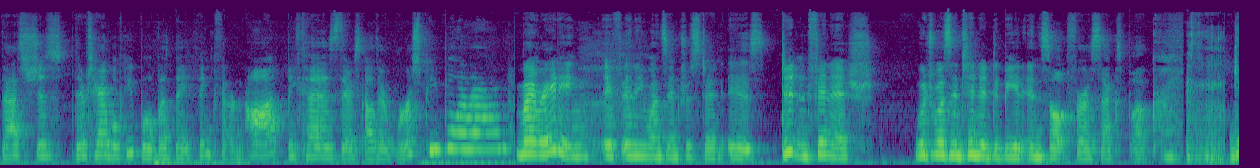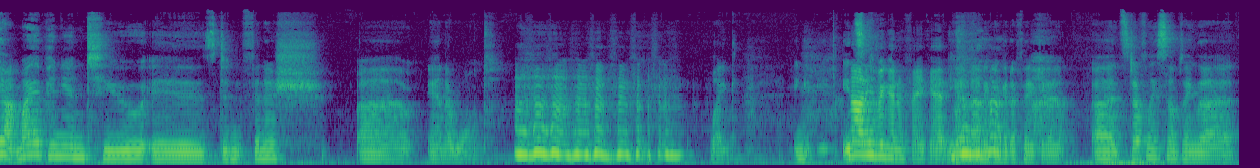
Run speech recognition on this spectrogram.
that's just they're terrible people but they think they're not because there's other worse people around. My rating if anyone's interested is didn't finish which was intended to be an insult for a sex book. Yeah, my opinion too is didn't finish, uh, and I won't. like, not even gonna fake it yeah, not even gonna fake it. Uh, it's definitely something that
